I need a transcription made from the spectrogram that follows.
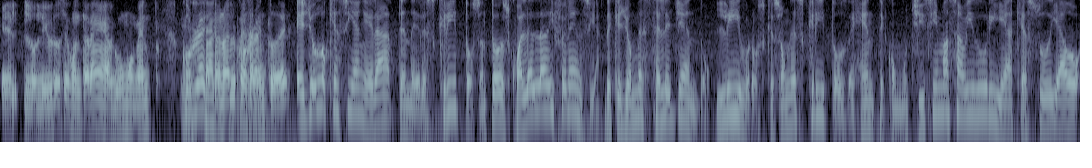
el- los libros se juntaran en algún momento. Correcto. No era el correcto. pensamiento de ellos. Ellos lo que hacían era tener escritos. Entonces, ¿cuál ¿Cuál es la diferencia? De que yo me esté leyendo libros que son escritos de gente con muchísima sabiduría, que ha estudiado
